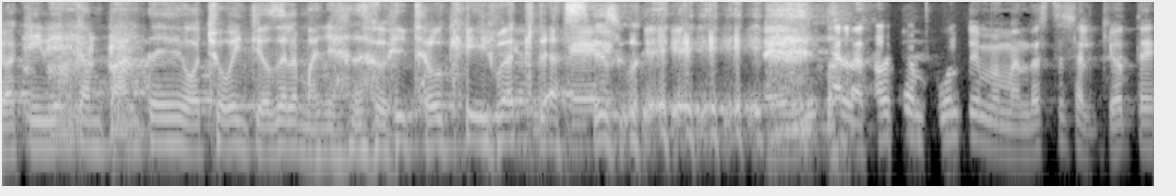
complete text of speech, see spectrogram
yo aquí bien campante, 8.22 de la mañana, güey, tengo que ir a clases, güey. Te dije a las 8 en punto y me mandaste al quiote.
